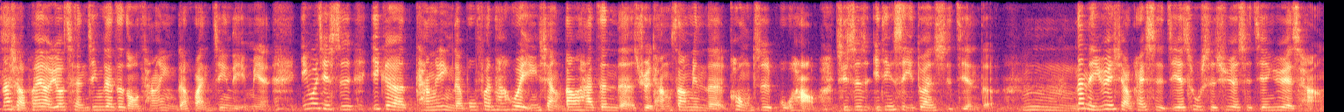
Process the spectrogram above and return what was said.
那小朋友又沉浸在这种糖瘾的环境里面，因为其实一个糖瘾的部分，它会影响到他真的血糖上面的控制不好，其实一定是一段时间的，嗯。那你越小开始接触，持续的时间越长，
